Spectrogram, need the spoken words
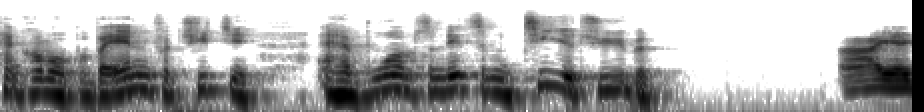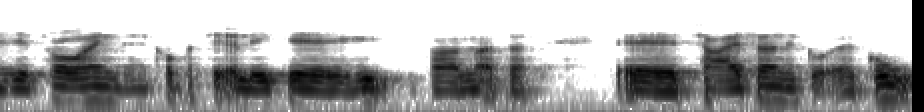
han kommer på banen for Chichi, at han bruger ham sådan lidt som en 10'er-type? Ah, jeg, jeg tror, han, han kommer til at ligge uh, helt fremme. Altså, uh, Tyson er god,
